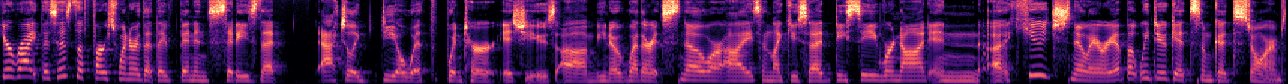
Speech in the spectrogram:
You're right. This is the first winter that they've been in cities that actually deal with winter issues. Um, you know whether it's snow or ice and like you said dc we're not in a huge snow area but we do get some good storms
